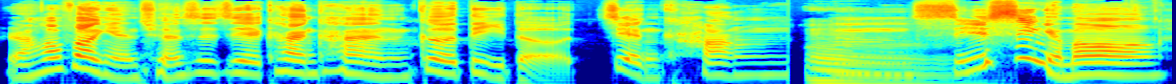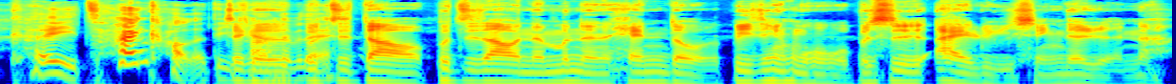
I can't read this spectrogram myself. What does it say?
然后放眼全世界，看看各地的健康嗯习性有没有可以参考的地方，对不对？不知道不知道能不能 handle，毕竟我我不是爱旅行的人呐、啊。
